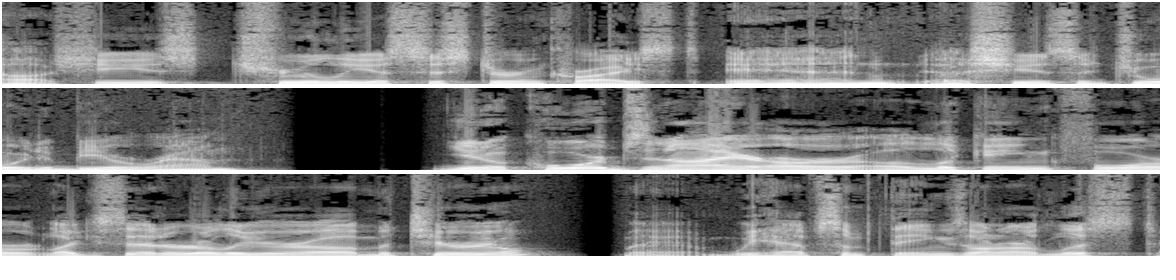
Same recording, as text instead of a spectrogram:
Uh, she is truly a sister in Christ, and uh, she is a joy to be around you know, Corbs and I are uh, looking for, like I said earlier, uh, material. We have some things on our list,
